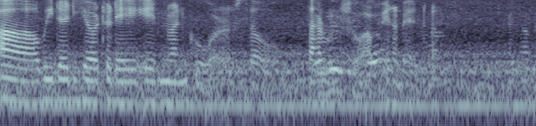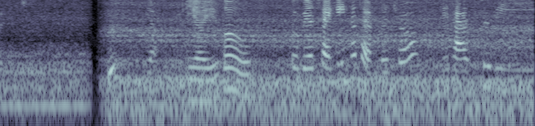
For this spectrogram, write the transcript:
uh we did here today in vancouver. So that will show up in a bit. Yeah here you go. So we are checking the temperature. It has to be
